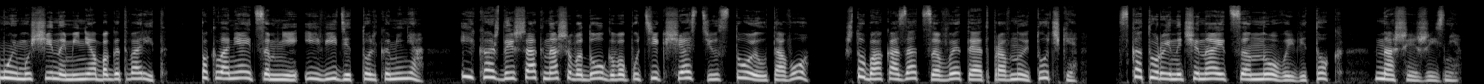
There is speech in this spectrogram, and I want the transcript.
Мой мужчина меня боготворит, поклоняется мне и видит только меня. И каждый шаг нашего долгого пути к счастью стоил того, чтобы оказаться в этой отправной точке, с которой начинается новый виток нашей жизни.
